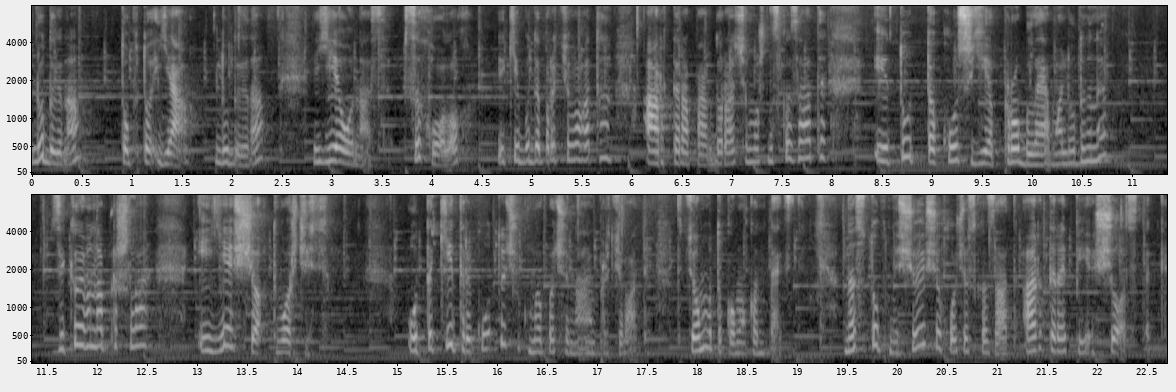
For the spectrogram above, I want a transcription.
людина, тобто я людина, є у нас психолог, який буде працювати, арт-терапевт, до речі, можна сказати. І тут також є проблема людини, з якою вона прийшла, і є що творчість. От такий трикутничок ми починаємо працювати цьому такому контексті. Наступне, що я ще хочу сказати, арт-терапія, що це таке?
